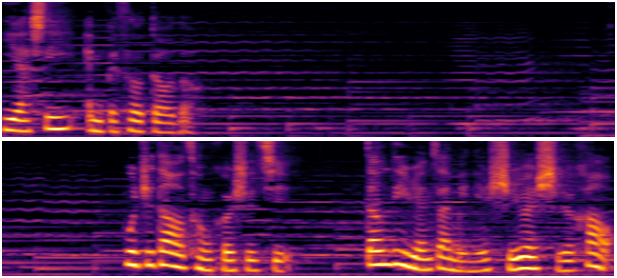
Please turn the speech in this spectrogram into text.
Y así empezó todo. 不知道从何时起， 当地人在每年十月十号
